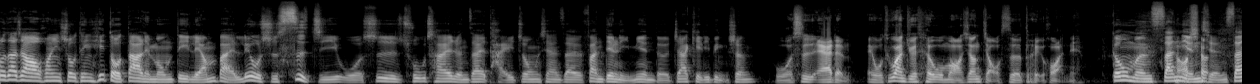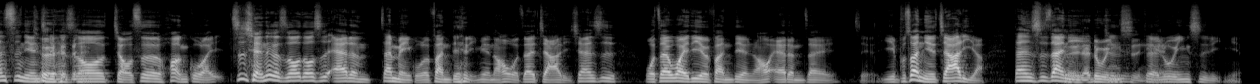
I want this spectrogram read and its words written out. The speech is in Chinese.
Hello，大家好，欢迎收听《Hito 大联盟》第两百六十四集。我是出差人在台中，现在在饭店里面的 Jackie 李炳生。我是 Adam。哎、欸，我突然觉得我们好像角色对换呢，跟我们三年前、三四年前的时候角色换过来。之前那个时候都是 Adam 在美国的饭店里面，然后我在家里。现在是我在外地的饭店，然后 Adam 在这也不算你的家里啊，但是在你的录音室，对，录音室里面。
